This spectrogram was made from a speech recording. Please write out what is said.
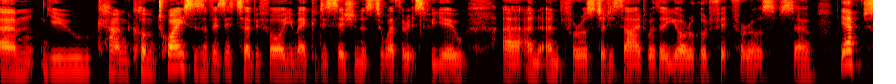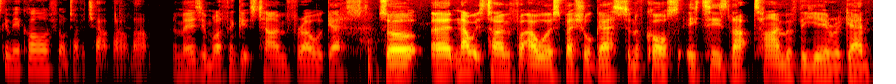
um, you can come twice as a visitor before you make a decision as to whether it's for you uh, and, and for us to decide whether you're a good fit for us so yeah just give me a call if you want to have a chat about that Amazing. Well, I think it's time for our guest. So uh, now it's time for our special guest, and of course, it is that time of the year again.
